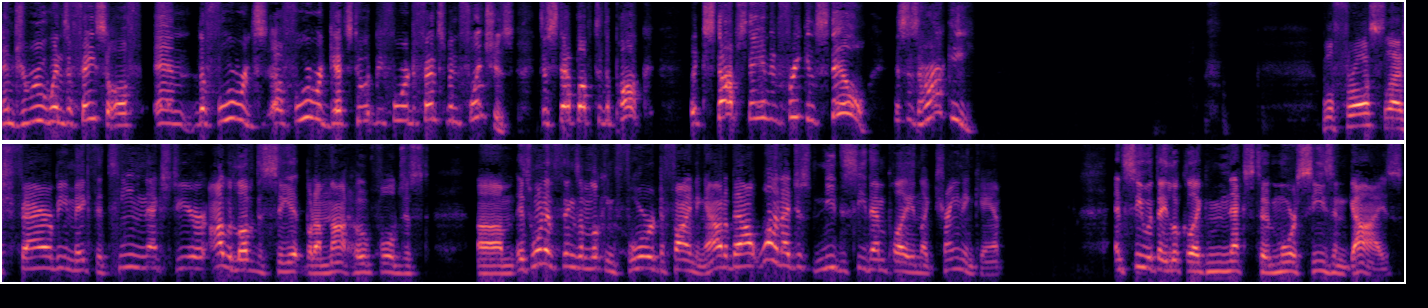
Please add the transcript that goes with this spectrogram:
and Giroux wins a faceoff, and the forwards uh, forward gets to it before a defenseman flinches to step up to the puck. Like, stop standing freaking still. This is hockey. Will Frost slash Farabee make the team next year? I would love to see it, but I'm not hopeful. Just um, it's one of the things I'm looking forward to finding out about. One, I just need to see them play in like training camp and see what they look like next to more seasoned guys.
